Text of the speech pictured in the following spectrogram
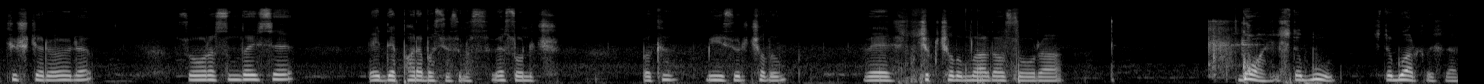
2-3 kere öyle. Sonrasında ise e, depara basıyorsunuz. Ve sonuç. Bakın bir sürü çalım. Ve çık çalımlardan sonra gol. İşte bu. İşte bu arkadaşlar.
